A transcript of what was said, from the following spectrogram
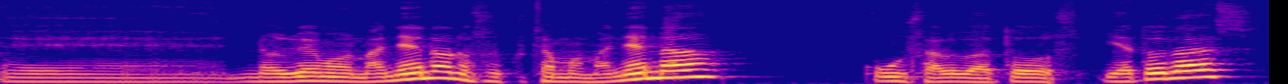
Eh, nos vemos mañana, nos escuchamos mañana. Un saludo a todos y a todas.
